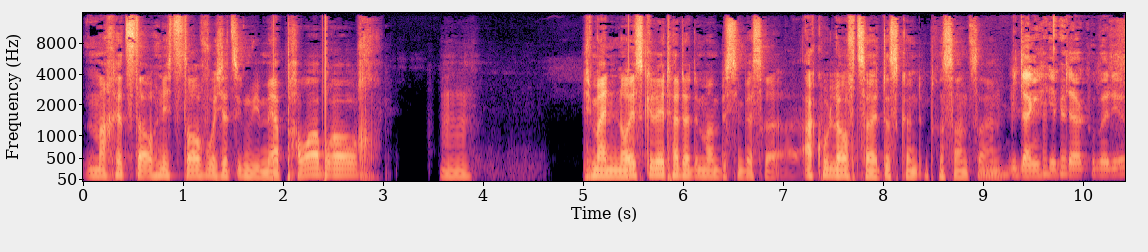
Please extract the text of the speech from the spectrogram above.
Mach jetzt da auch nichts drauf, wo ich jetzt irgendwie mehr Power brauche. Hm. Ich meine, ein neues Gerät hat halt immer ein bisschen bessere Akkulaufzeit, das könnte interessant sein. Wie lange Okay. hebt der Akku bei dir?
